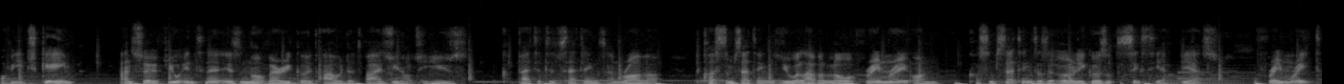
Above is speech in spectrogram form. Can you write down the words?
of each game. And so if your internet is not very good I would advise you not to use competitive settings and rather custom settings. You will have a lower frame rate on custom settings as it only goes up to 60 fps frame rate.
